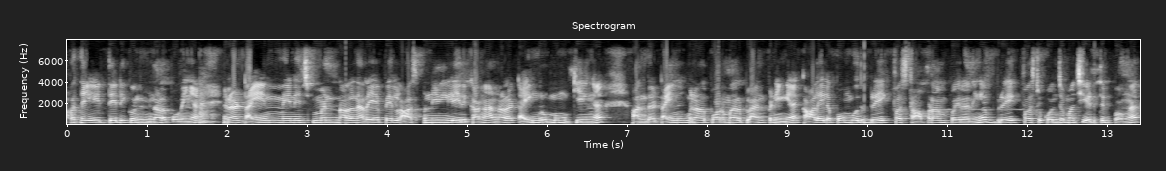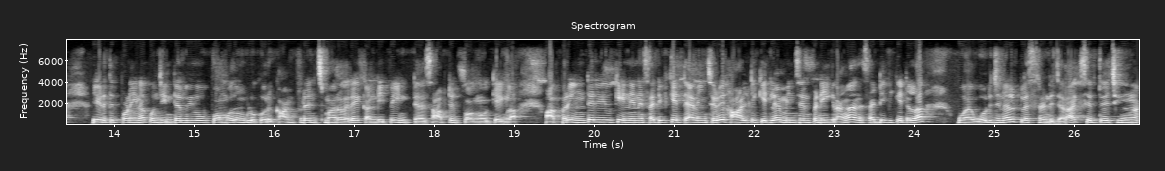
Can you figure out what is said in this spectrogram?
அப்போதே எயிட் தேர்ட்டி கொஞ்சம் முன்னால் போவீங்க. ஏன்னா டைம் மேனேஜ்மெண்ட்னால நிறைய பேர் லாஸ் பண்ணுவீங்களே இருக்காங்க. அதனால் டைம் ரொம்ப முக்கியங்க. அந்த டைமுக்கு முன்னால் போகிற மாதிரி பிளான் பண்ணிங்க. காலையில் போகும்போது பிரேக்ஃபாஸ்ட் சாப்பிடாமல் போயிடாதீங்க பிரேக்ஃபாஸ்ட் கொஞ்சமாச்சு எடுத்துகிட்டு போங்க. எடுத்துகிட்டு போனீங்கன்னா கொஞ்சம் இன்டர்வியூ போகும்போது உங்களுக்கு ஒரு கான்ஃபிடன்ஸ் மாதிரி வரும் கண்டிப்பாக சாப்பிட்டுட்டு போங்க ஓகேங்களா அப்புறம் இன்டர்வியூக்கு என்னென்ன சர்டிஃபிகேட் தேவைன்னு சொல்லி ஹால் டிக்கெட்டில் மென்ஷன் பண்ணிக்கிறாங்க. அந்த சர்டிஃபிகேட் எல்லாம் ஒரிஜினல் ப்ளஸ் ரெண்டு ஜெராக்ஸ் எடுத்து வச்சுக்கோங்க.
